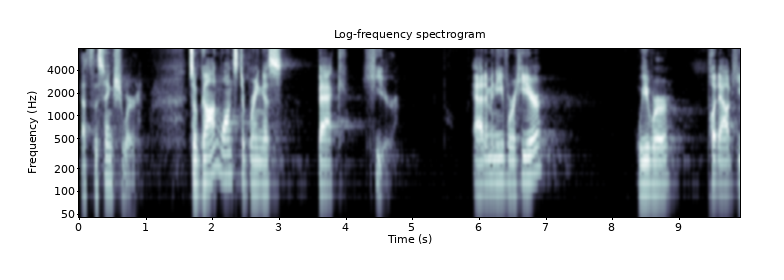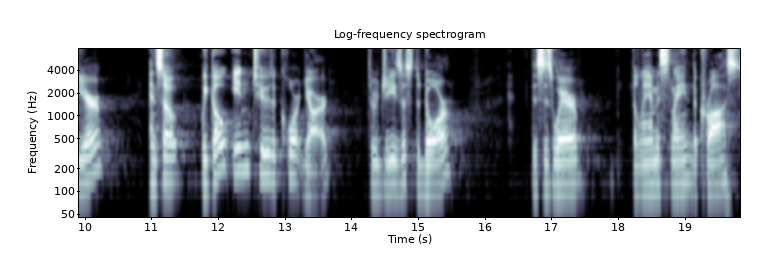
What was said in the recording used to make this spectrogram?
That's the sanctuary. So, God wants to bring us back here. Adam and Eve were here. We were put out here. And so we go into the courtyard through Jesus, the door. This is where the lamb is slain, the cross.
